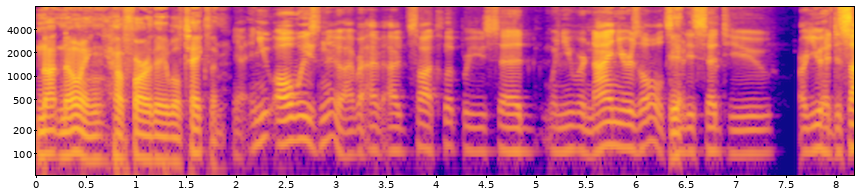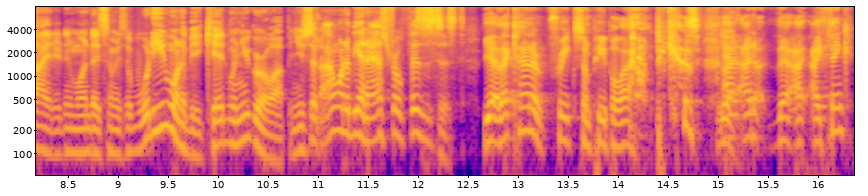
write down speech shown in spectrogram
not knowing how far they will take them? yeah. And you always knew. I, I, I saw a clip where you said when you were nine years old, somebody said to you, or you had decided, and one day somebody said, "What do you want to be, kid, when you grow up?" And you said, "I want to be an astrophysicist." Yeah, that kind of freaks some people out because I, I, don't- I, I think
